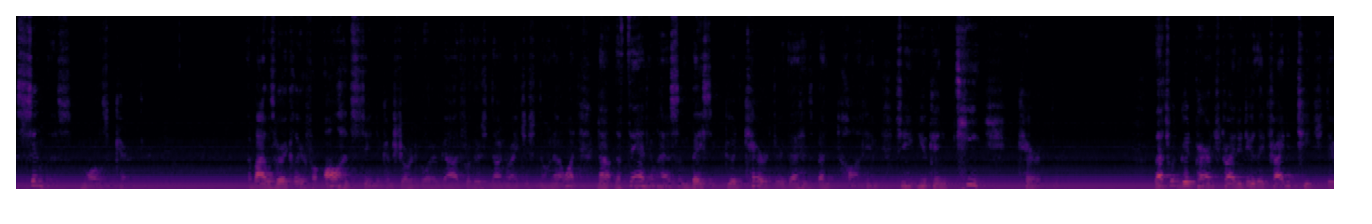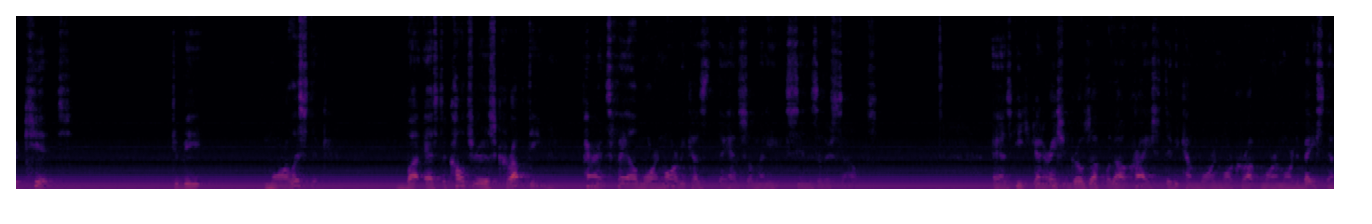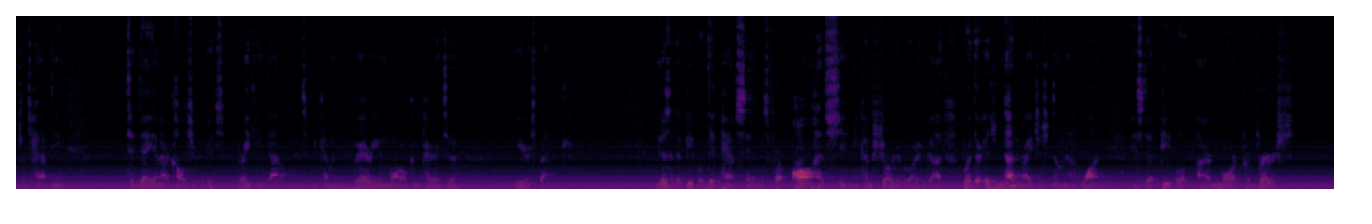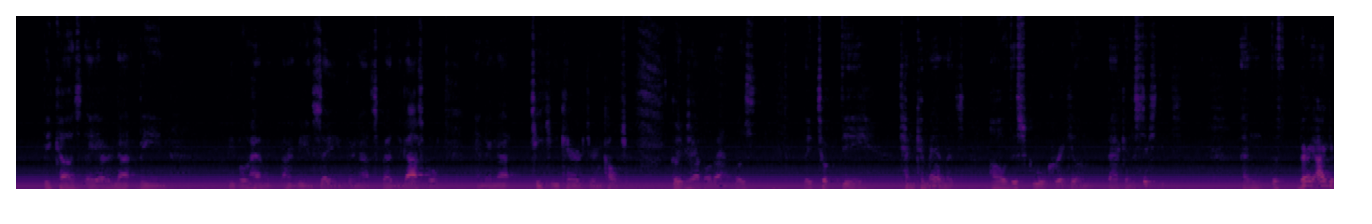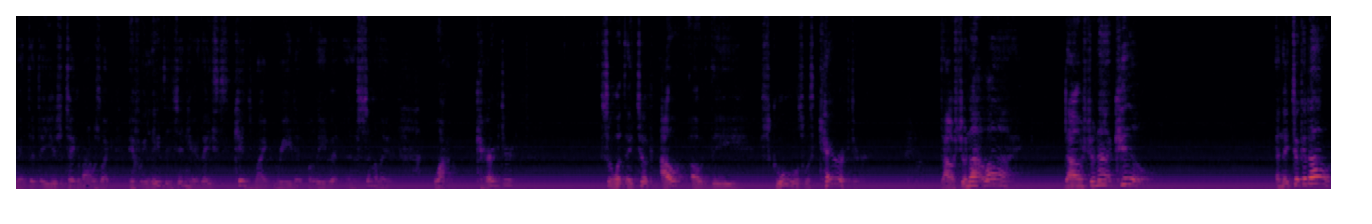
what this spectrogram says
sinless morals and character. The Bible is very clear, for all have sinned and come short of the glory of God, for there's none righteous, no, not one. Now, Nathanael has some basic good character That's what good parents try to do. They try to teach their kids to be moralistic. But as the culture is corrupting, parents fail more and more because they have so many sins of themselves. As each generation grows up without Christ, sins, for all have sinned and come short of the glory of God. For there is none righteous, no, not one. is that people are more perverse because they are not being, people haven't, aren't being saved, they're not spreading the gospel, and they're not teaching character and culture. Good example of that was they took the Ten Commandments out of the school curriculum back in the 60s. The very argument that they used to take them out was like, if we leave these in here, these kids might read it, believe it, and assimilate it. What? Character? So what they took out of the schools was character. Thou shalt not lie. Thou shalt not kill. And they took it out.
